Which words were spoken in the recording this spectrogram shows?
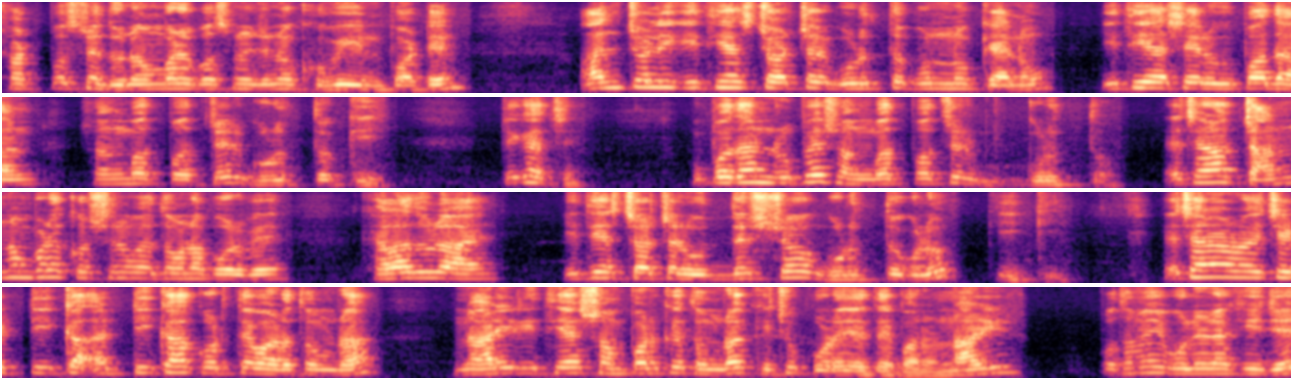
শর্ট প্রশ্নে, দু নম্বরের প্রশ্নের জন্য খুবই ইম্পর্টেন্ট আঞ্চলিক ইতিহাস চর্চার গুরুত্বপূর্ণ কেন? ইতিহাসের উপাদান সংবাদপত্রের গুরুত্ব কি? ঠিক আছে? উপাদান রূপে সংবাদপত্রের গুরুত্ব। এছাড়াও চার নম্বরের কোশ্চেনের মধ্যে তোমরা পড়বে, খেলাধুলায় ইতিহাস চর্চার উদ্দেশ্য গুরুত্বগুলো কি কি? এছাড়াও রয়েছে টিকা টিকা করতে পারো তোমরা। নারীর ইতিহাস সম্পর্কে তোমরা কিছু পড়ে যেতে পারো। নারীর, প্রথমেই বলে রাখি যে,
